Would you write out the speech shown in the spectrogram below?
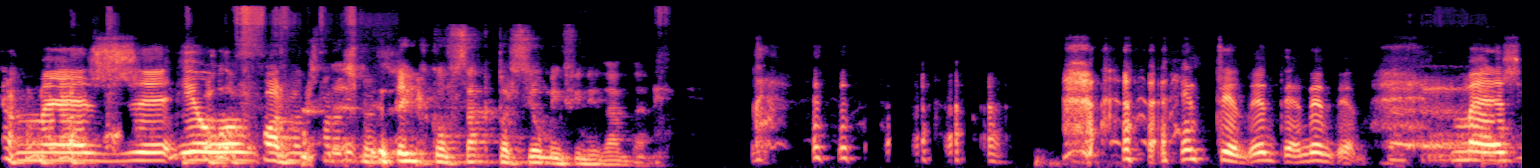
mas eh, eu. Forma de eu tenho que confessar que pareceu uma infinidade de anos. entendo, entendo, entendo. Mas,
